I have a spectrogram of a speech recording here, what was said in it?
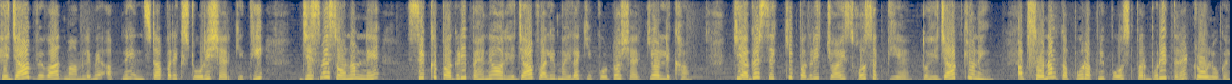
हिजाब विवाद मामले में अपने इंस्टा पर एक स्टोरी शेयर की थी, जिसमें सोनम ने सिख पगड़ी पहने और हिजाब वाली महिला की फ़ोटो शेयर की और लिखा कि अगर सिख की पगड़ी चॉइस हो सकती है तो हिजाब क्यों नहीं? अब सोनम कपूर अपनी पोस्ट पर बुरी तरह ट्रोल हो गई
